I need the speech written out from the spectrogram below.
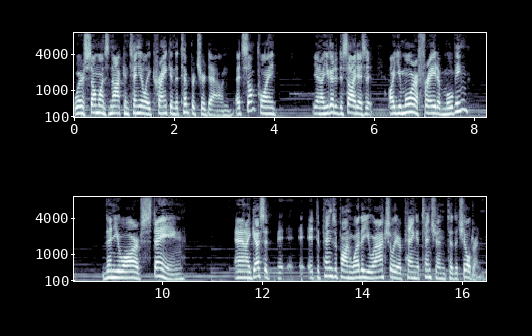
where someone's not continually cranking the temperature down at some point you know you got to decide is it are you more afraid of moving than you are of staying and I guess it, it, it depends upon whether you actually are paying attention to the children.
